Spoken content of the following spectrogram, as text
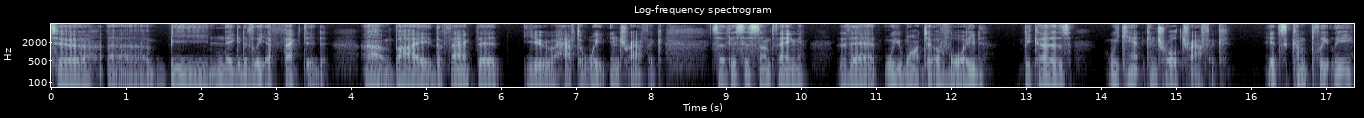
to uh, be negatively affected uh, by the fact that you have to wait in traffic. So, this is something that we want to avoid because we can't control traffic. It's completely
